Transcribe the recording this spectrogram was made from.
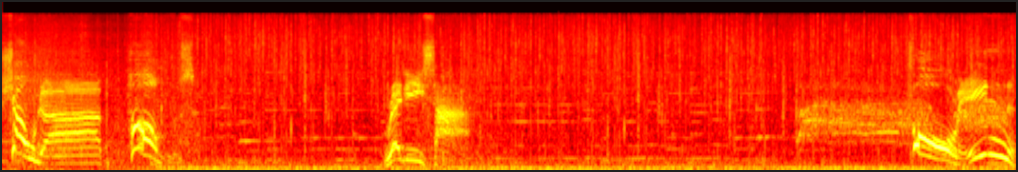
Shoulder! Homs! Ready, sir! Fall in!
